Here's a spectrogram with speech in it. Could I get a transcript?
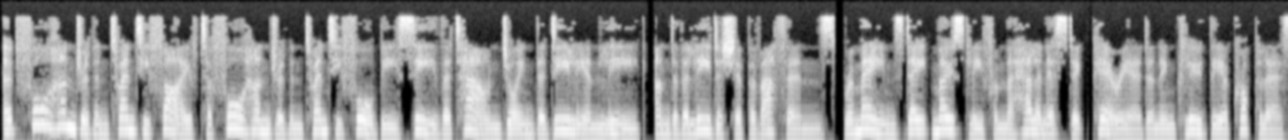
At 425 to 424 BC the town joined the Delian League, under the leadership of Athens. Remains date mostly from the Hellenistic period and include the Acropolis,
